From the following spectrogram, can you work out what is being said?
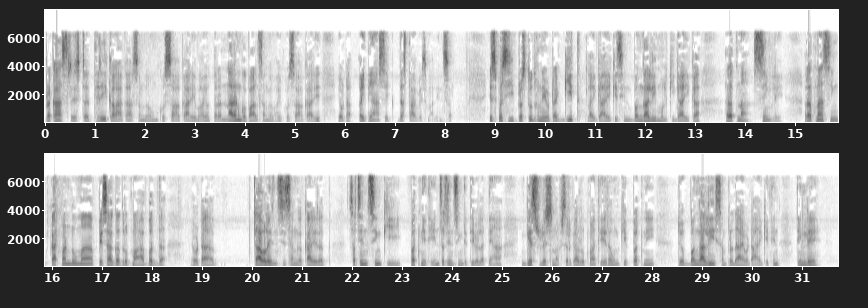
प्रकाश श्रेष्ठ धेरै कलाकारसँग उनको सहकार्य भयो तर नारायण गोपालसँग भएको सहकार्य एउटा ऐतिहासिक दस्तावेज मानिन्छ। यसपछि प्रस्तुत हुने एउटा गीतलाई गाएकी छिन् बंगाली मुल्की गायिका रत्ना सिंहले। रत्ना सिंह काठमाण्डुमा पेशागत रूपमा आबद्ध एउटा ट्राभल एजेन्सीसँग कार्यरत सचिन सिंहकी पत्नी थिइन्। सचिन सिंह त्यति बेला त्यहाँ गेस्ट रिलेशन अफिसरका रूपमा थिए र उनकी पत्नी जो बंगाली सम्प्रदायबाट आएकी थिइन् तिनले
